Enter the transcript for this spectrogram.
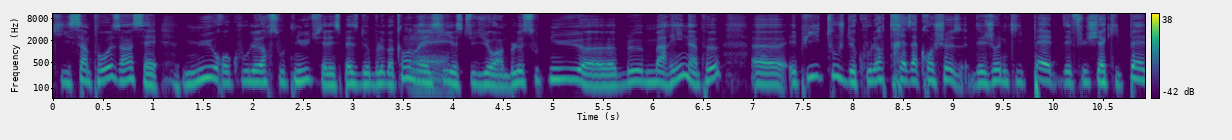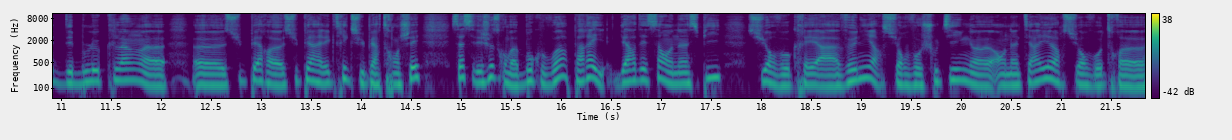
qui s'impose. Hein, c'est mur aux couleurs soutenues, tu sais, l'espèce de bleu. Bah, comme on a ici le studio, un bleu soutenu, bleu marine un peu. Euh, et puis touche de couleurs très accrocheuses, des jaunes qui pètent, des fuchsias qui pètent, des bleus clins euh, euh, super super électriques, super tranchés. Ça c'est des choses qu'on va beaucoup voir. Pareil, gardez ça en inspi sur vos créas à venir, sur vos shootings en intérieur, sur votre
